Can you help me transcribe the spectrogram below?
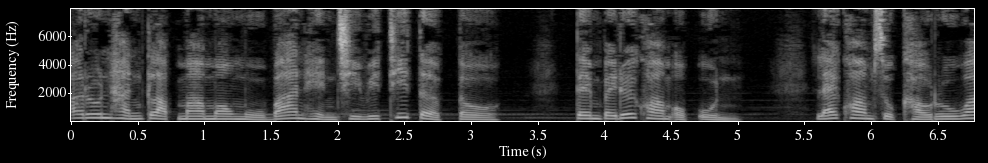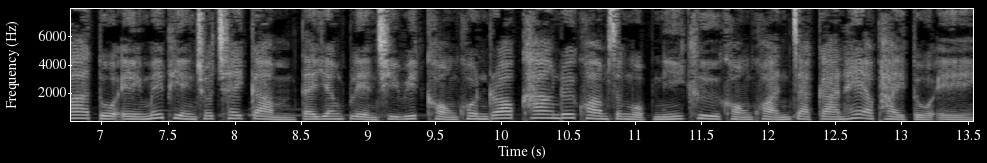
อรุณหันกลับมามองหมู่บ้านเห็นชีวิตที่เติบโต เต็มไปด้วยความอบอุ่น และความสุขเขารู้ว่าตัวเองไม่เพียงชดใช้กรรม แต่ยังเปลี่ยนชีวิตของคนรอบข้างด้วยความสงบนี้คือของขวัญจากการให้อภัยตัวเอง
